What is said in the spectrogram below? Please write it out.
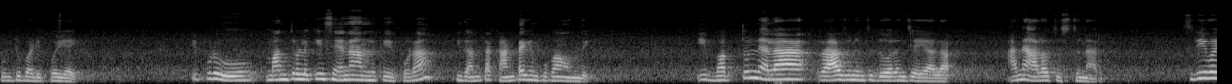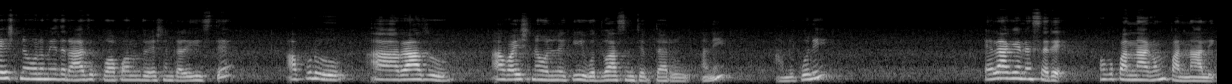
కుంటుపడిపోయాయి. ఇప్పుడు మంత్రులకి సేనానులకి కూడా ఇదంతా కంటగింపుగా ఉంది. ఈ భక్తుల్ని ఎలా రాజు నుంచి దూరం చేయాలా అని ఆలోచిస్తున్నారు. శ్రీ వైష్ణవుల మీద రాజు కోపం ద్వేషం కలిగిస్తే అప్పుడు ఆ రాజు ఆ వైష్ణవులకి ఉద్వాసం చెప్తారు అని అనుకుని ఎలాగైనా సరే ఒక పన్నాగం పన్నాలి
